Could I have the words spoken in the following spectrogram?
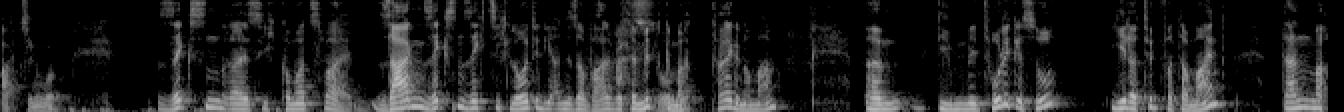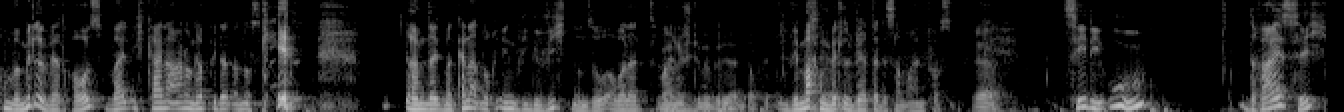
18 Uhr. 36,2. Sagen 66 Leute, die an dieser Wahlwette so. mitgemacht, teilgenommen haben. Ähm, die Methodik ist so: jeder tippt, was er meint. Dann machen wir Mittelwert raus, weil ich keine Ahnung habe, wie das anders geht. Ähm, man kann das noch irgendwie gewichten und so, aber das, Meine Stimme würde dann doppelt. wir machen Mittelwert, das ist am einfachsten. Ja. CDU 30,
